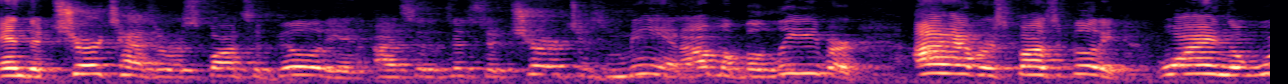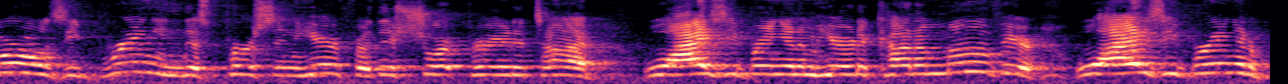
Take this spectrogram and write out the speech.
And the church has a responsibility. And I said, since the church is me and I'm a believer, I have a responsibility. Why in the world is he bringing this person here for this short period of time? Why is he bringing him here to kind of move here? Why is he bringing him?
